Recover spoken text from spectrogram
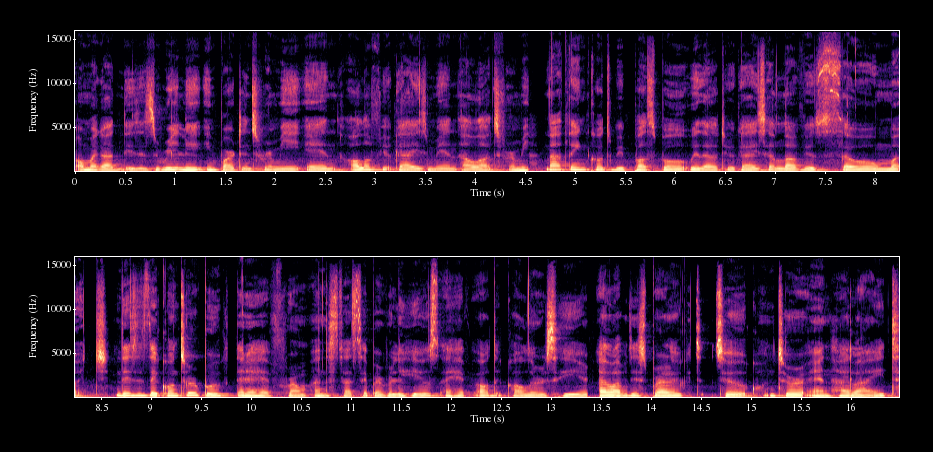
Oh my god this is really important for me and all of you guys mean a lot for me. Nothing could be possible without you guys. I love you so much. This is the contour book that i have from anastasia beverly hills. I have all the colors here. I love this product to contour and highlight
